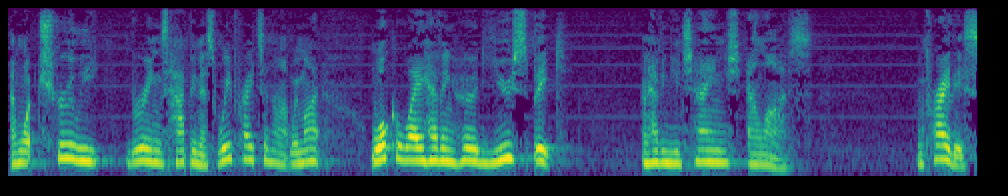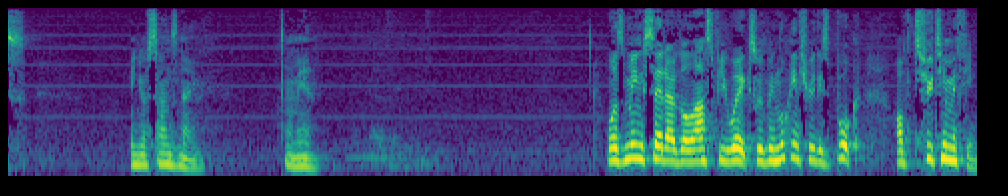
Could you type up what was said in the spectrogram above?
and what truly brings happiness. We pray tonight we might walk away having heard you speak and having you change our lives. We pray this in your Son's name. Amen. Well, as Ming said over the last few weeks, we've been looking through this book of 2 Timothy.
